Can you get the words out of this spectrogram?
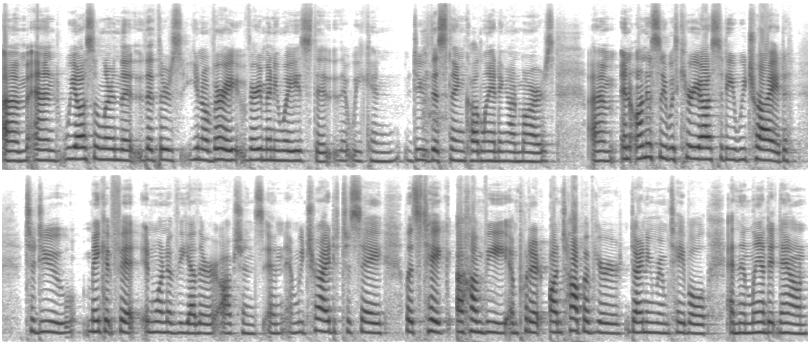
Um, and we also learned that, that there's, you know, very, very many ways that, that we can do this thing called landing on Mars. Um, and honestly, with Curiosity, we tried to do make it fit in one of the other options and, and we tried to say let's take a humvee and put it on top of your dining room table and then land it down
